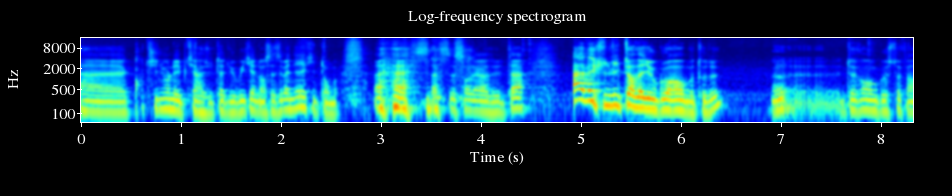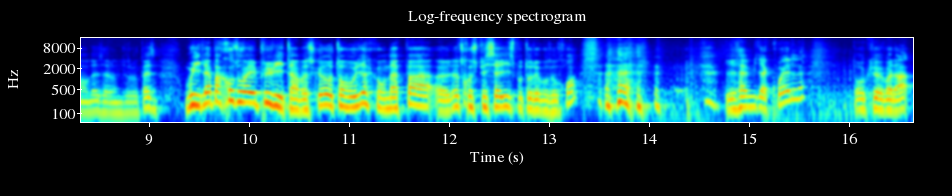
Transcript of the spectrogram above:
Euh, continuons les petits résultats du week-end. Non, c'est Zemania qui tombe. ça, ce sont les résultats avec une victoire d'Ayogura en Moto 2. Mm. euh, devant Augusto Fernandez Alonso Lopez. Oui, là par contre on va aller plus vite, hein, parce que autant vous dire qu'on n'a pas euh, notre spécialiste Moto 2, Moto 3, l'ami Aquel. Donc voilà,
